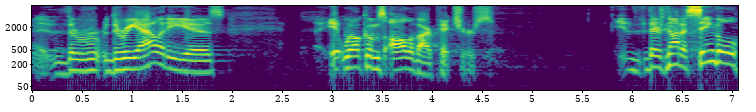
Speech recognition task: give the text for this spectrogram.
The, the reality is, it welcomes all of our pictures. There's not a single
